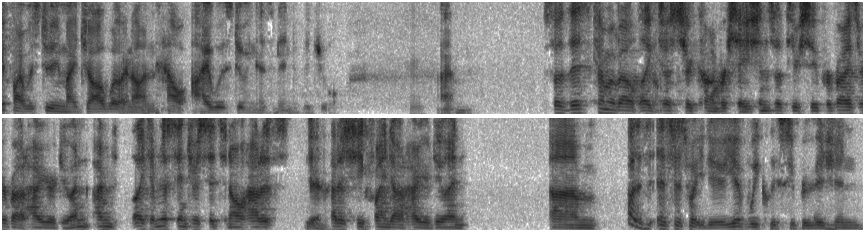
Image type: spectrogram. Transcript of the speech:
if I was doing my job well or not, and how I was doing as an individual. Hmm. Um, so this come about like so, just through conversations with your supervisor about how you're doing. I'm like I'm just interested to know how does yeah. how does she find out how you're doing? Um, well, it's, it's, just what you do. You have weekly supervision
